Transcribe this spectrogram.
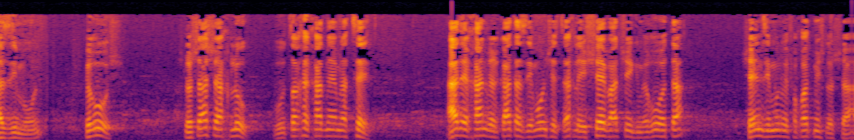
הזימון? פירוש, שלושה שאכלו, והוא צריך אחד מהם לצאת. עד היכן ברכת הזימון שצריך להישב עד שיגמרו אותה? שאין זימון לפחות משלושה.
